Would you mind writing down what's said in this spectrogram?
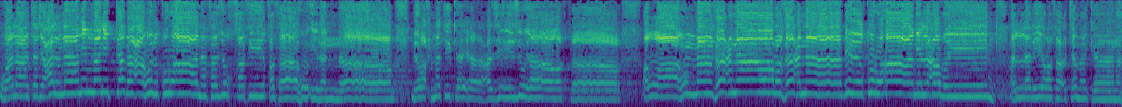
ولا تجعلنا ممن اتبعه القرآن فزخ في قفاه إلى النار برحمتك يا عزيز يا غفار اللهم انفعنا وارفعنا بالقرآن العظيم الذي رفعت مكانه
